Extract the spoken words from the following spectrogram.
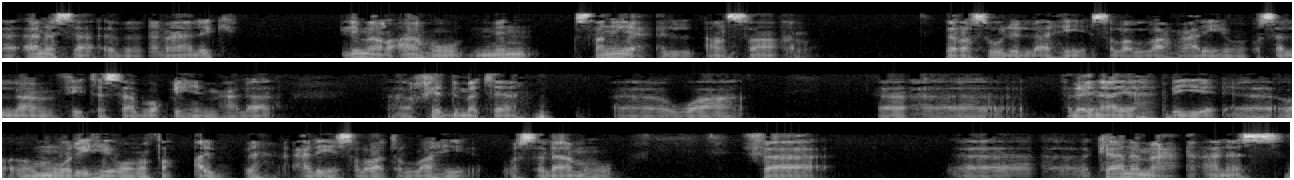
أنس بن مالك لما رآه من صنيع الأنصار برسول الله صلى الله عليه وسلم في تسابقهم على آه، خدمته آه، والعناية آه، بأموره ومطالبه عليه صلوات الله وسلامه. فكان مع أنس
